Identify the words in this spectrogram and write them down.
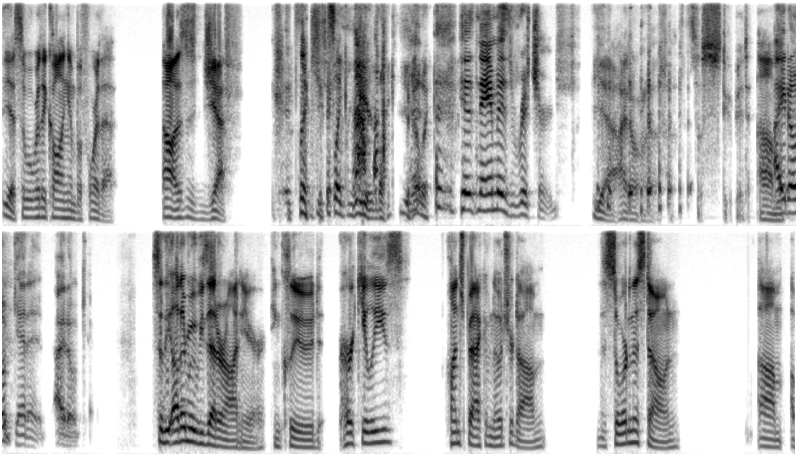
Yeah. So what were they calling him before that? Oh, this is Jeff. It's like it's like weird. Like you know, like his name is Richard. yeah, I don't know. It's so stupid. Um I don't get it. I don't get. It. so the other movies that are on here include Hercules, Hunchback of Notre Dame, The Sword and the Stone, um, a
